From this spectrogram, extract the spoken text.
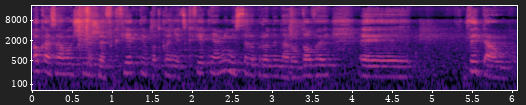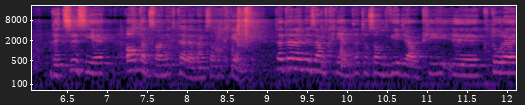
okazało się, że w kwietniu, pod koniec kwietnia minister obrony narodowej y, wydał decyzję o tak zwanych terenach zamkniętych. Te tereny zamknięte to są dwie działki, y, które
